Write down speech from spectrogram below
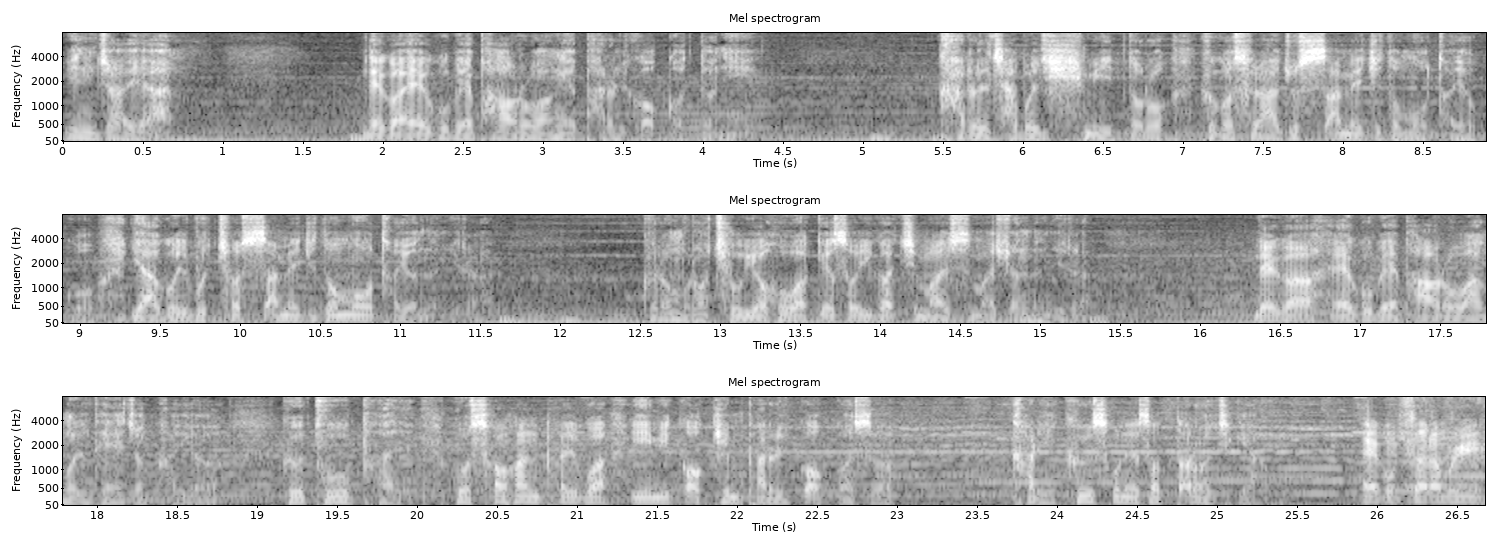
인자야 내가 애굽의 바로 왕의 팔을 꺾었더니 칼을 잡을 힘이 있도록 그것을 아주 싸매지도 못하였고 약을 붙여 싸매지도 못하였느니라. 그러므로 주 여호와께서 이같이 말씀하셨느니라. 내가 애굽의 바로 왕을 대적하여 그 두 팔, 그 성한 팔과 이미 꺾인 팔을 꺾어서 칼이 그 손에서 떨어지게 하고 애굽 사람을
